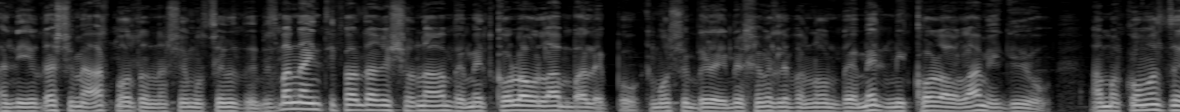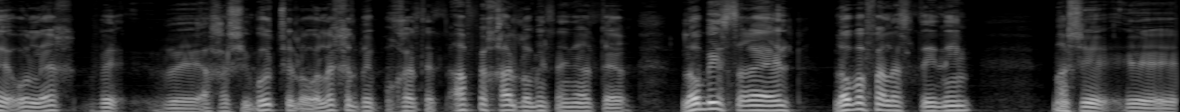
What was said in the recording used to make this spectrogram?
אני יודע שמעט מאוד אנשים עושים את זה. בזמן האינתיפאדה הראשונה, באמת כל העולם בא לפה, כמו שבמלחמת לבנון, באמת מכל העולם הגיעו. המקום הזה הולך, ו, והחשיבות שלו הולכת ופוחתת. אף אחד לא מתעניין יותר, לא בישראל, לא בפלסטינים, מה ש... אה,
